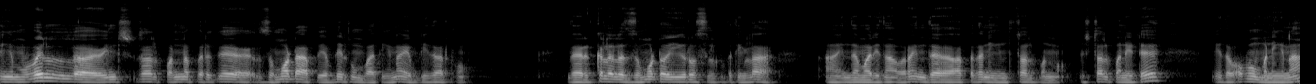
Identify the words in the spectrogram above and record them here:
நீங்கள் மொபைலில் இன்ஸ்டால் பண்ண பிறகு ஜொமோட்டோ ஆப் எப்படி இருக்கும் பார்த்தீங்கன்னா இப்படி தான் இருக்கும். இந்த ரெட் கலரில் ஹீரோஸ் இருக்குது பார்த்தீங்களா இந்த மாதிரி தான் வரும். இந்த ஆப்பை தான் நீங்கள் இன்ஸ்டால் பண்ணணும். இன்ஸ்டால் பண்ணிவிட்டு இதை ஓப்பன் பண்ணிங்கன்னா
